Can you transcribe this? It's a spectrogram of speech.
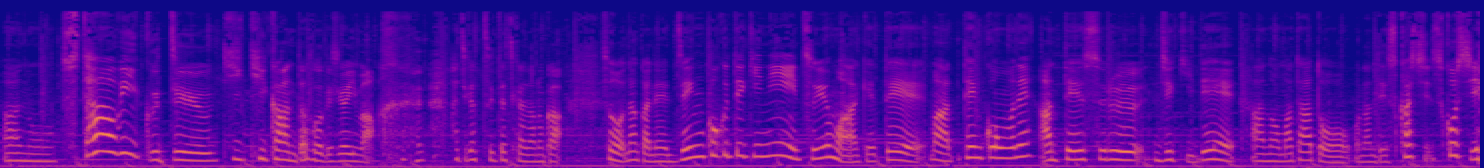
あのスターウィークっていう期間だそうですよ今。8月1日から7日。そうなんかね全国的に梅雨も明けてまあ天候もね安定する時期であのまたあとなんで少し少し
